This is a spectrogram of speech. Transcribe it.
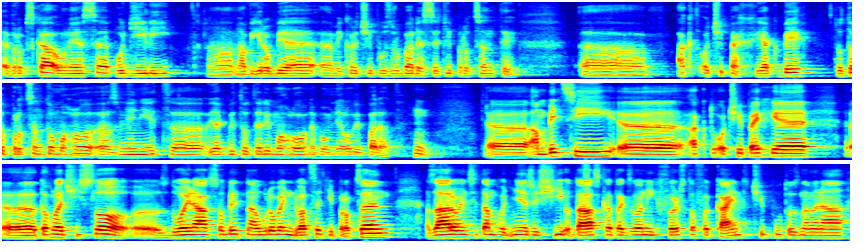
Evropská unie se podílí na výrobě mikročipů zhruba 10% akt o čipech, jak by toto procento mohl eh, změnit, eh, jak by to tedy mohlo nebo mělo vypadat? Hmm. Ambicí aktu o čipech je tohle číslo zdvojnásobit na úroveň 20%, a zároveň si tam hodně řeší otázka takzvaných first of a kind čipů, to znamená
